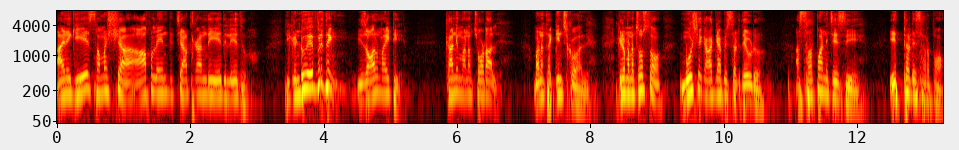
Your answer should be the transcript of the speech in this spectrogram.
ఆయనకి ఏ సమస్య ఆపలేంది చేతకాంది ఏది లేదు. He can do everything is almighty కానీ మనం చూడాలి. మనం తగ్గించుకోవాలి. ఇక్కడ మనం చూస్తాం. మోషకి ఆజ్ఞాపిస్తాడు దేవుడు. ఆ సర్పాన్ని చేసి ఇత్తడి సర్పం.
